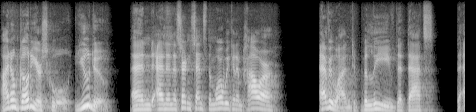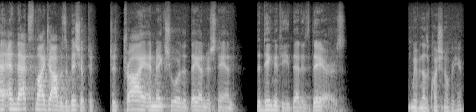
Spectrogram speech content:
I don't go to your school. You do. And, and in a certain sense, the more we can empower everyone to believe that that's, and that's my job as a bishop to, to try and make sure that they understand the dignity that is theirs. We have another question over here.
